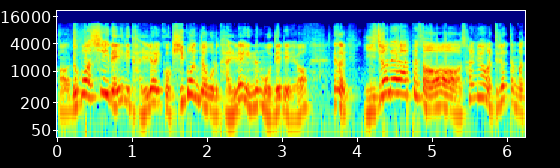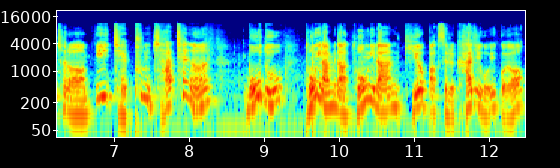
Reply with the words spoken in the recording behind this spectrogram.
어, LVOA C 레일이 달려 있고 기본적으로 달려 있는 모델이에요. 그래서 이전에 앞에서 설명을 드렸던 것처럼 이 제품 자체는 모두 동일합니다. 동일한 기어 박스를 가지고 있고요.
